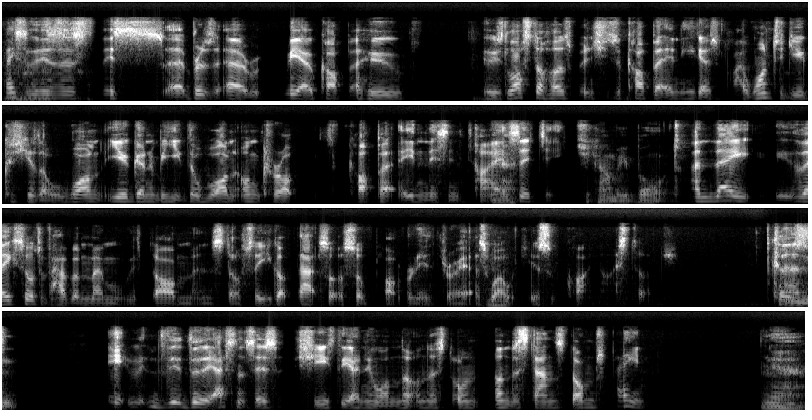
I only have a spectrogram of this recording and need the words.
basically there's this, this uh, uh, Rio copper who who's lost her husband. She's a copper, and he goes, "I wanted you because you're the one. You're going to be the one uncorrupt copper in this entire Yeah. city." She can't be bought. And they they sort of have a moment with Dom and stuff. So you got that sort of subplot running through it as well, which is quite a nice touch. Because it, the, the essence is she's the only one that understand, understands Dom's pain. Yeah.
